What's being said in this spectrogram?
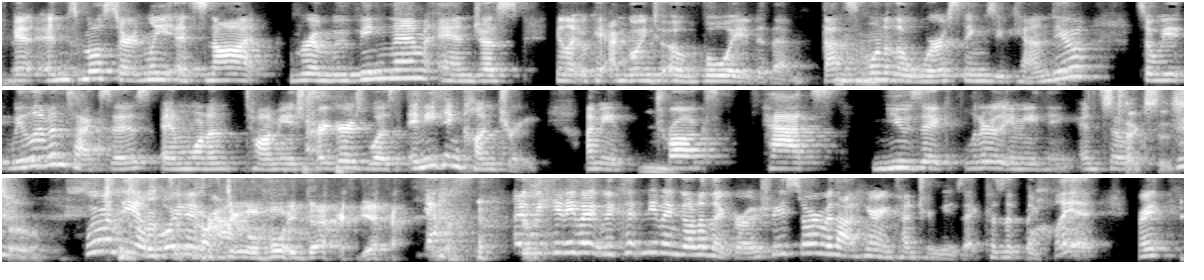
And, and most certainly, it's not removing them and just being like, okay, I'm going to avoid them. That's mm-hmm. one of the worst things you can do so we we live in Texas, and one of Tommy's triggers was anything country. I mean, mm. trucks, hats, music, literally anything. And so Texas, so we went the avoided route to avoid that. Yeah. Yes. and we can't even we couldn't even go to the grocery store without hearing country music because they play it, right?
